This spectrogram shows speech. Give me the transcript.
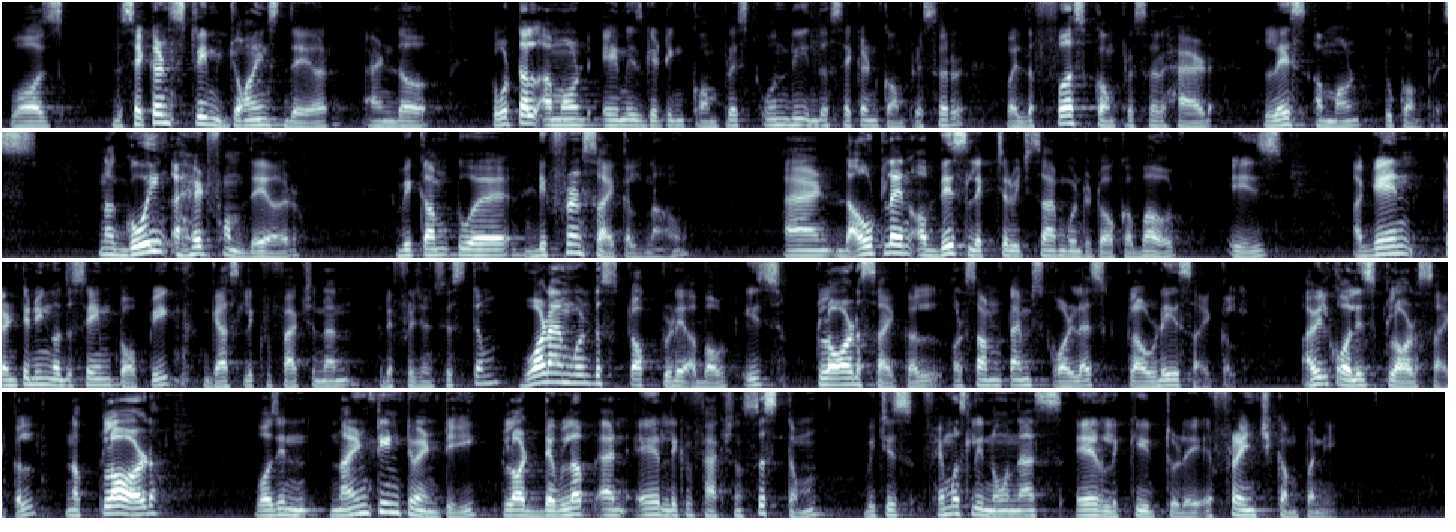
was the second stream joins there and the total amount M is getting compressed only in the second compressor, while the first compressor had less amount to compress. Now, going ahead from there, we come to a different cycle now and the outline of this lecture which I am going to talk about is again continuing on the same topic gas liquefaction and refrigerant system. What I am going to talk today about is Claude cycle or sometimes called as Claude cycle. I will call this Claude cycle. Now, Claude was in 1920 Claude developed an air liquefaction system which is famously known as Air Liquide today a French company.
